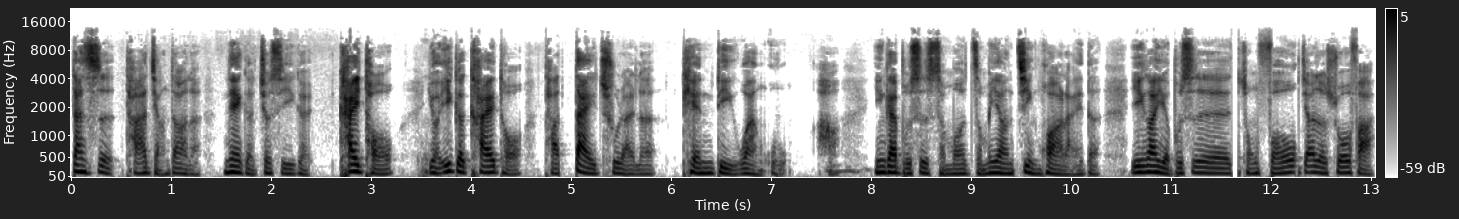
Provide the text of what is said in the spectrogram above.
但是他讲到了那个就是一个开头，有一个开头，它带出来了天地万物。好，应该不是什么怎么样进化来的，应该也不是从佛家的说法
